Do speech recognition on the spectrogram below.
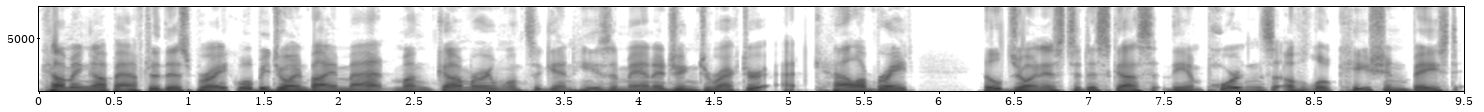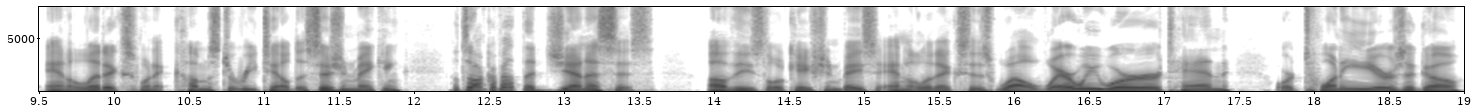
Coming up after this break, we'll be joined by Matt Montgomery. Once again, he's a managing director at Kalibrate. He'll join us to discuss the importance of location based analytics when it comes to retail decision making. He'll talk about the genesis of these location based analytics as well, where we were 10 or 20 years ago,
